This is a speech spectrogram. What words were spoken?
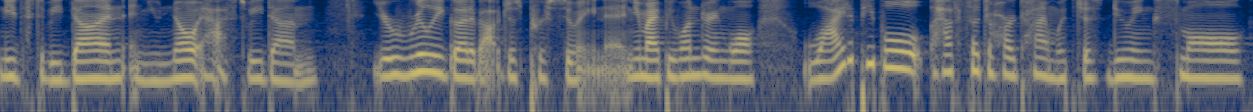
needs to be done and you know it has to be done, you're really good about just pursuing it. And you might be wondering, well, why do people have such a hard time with just doing small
